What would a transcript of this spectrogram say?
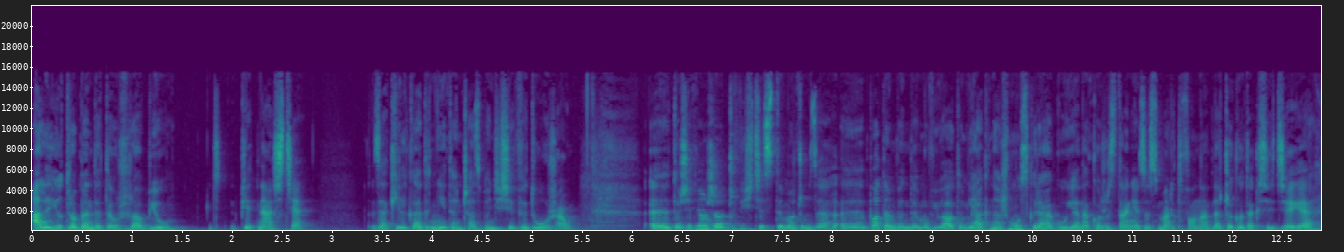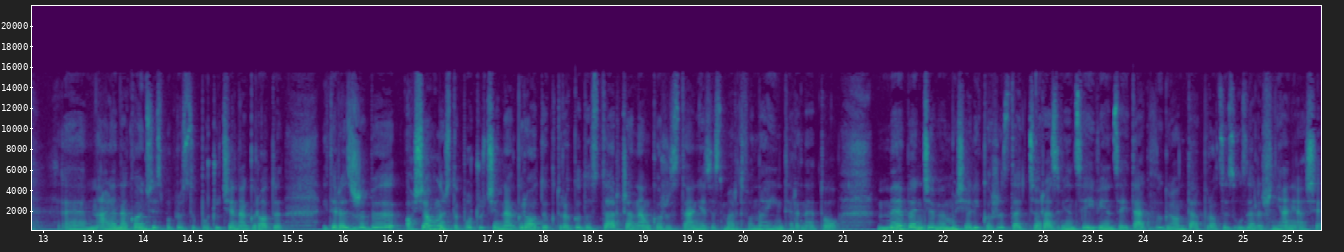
ale jutro będę to już robił 15. Za kilka dni ten czas będzie się wydłużał. E, to się wiąże oczywiście z tym, o czym za, e, potem będę mówiła, o tym, jak nasz mózg reaguje na korzystanie ze smartfona, dlaczego tak się dzieje, ale na końcu jest po prostu poczucie nagrody. I teraz, żeby osiągnąć to poczucie nagrody, którego dostarcza nam korzystanie ze smartfona i internetu, my będziemy musieli korzystać coraz więcej i więcej. Tak wygląda proces uzależniania się.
